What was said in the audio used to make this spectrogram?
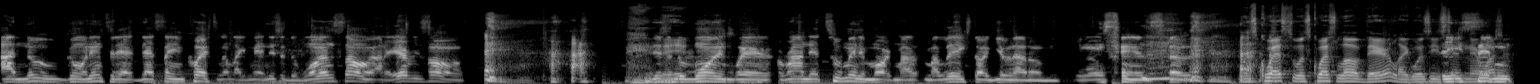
I knew going into that that same question, I'm like, man, this is the one song out of every song. This is the one where around that two minute mark, my, my legs start giving out on me. You know what I'm saying? So was Quest was Questlove there? Like was he sitting he's there sitting watching?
